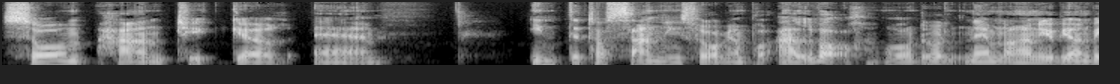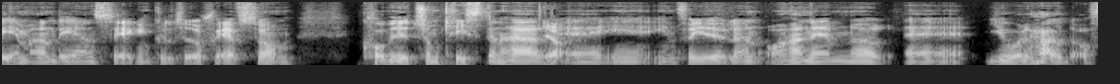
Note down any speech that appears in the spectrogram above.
som han tycker eh, inte tar sanningsfrågan på allvar. Och då nämner han ju Björn Weman, DNs egen kulturchef, som kom ut som kristen här Ja. eh, inför julen och han nämner eh, Joel Halldorf.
